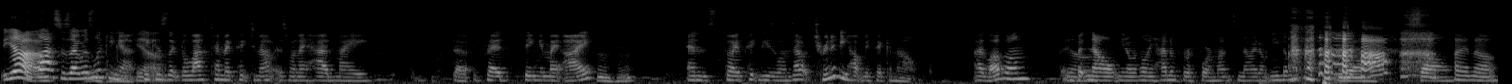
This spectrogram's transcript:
yeah. the glasses I was looking at Yeah. because like the last time I picked them out is when I had my the red thing in my eye, Mhm. and so I picked these ones out. Trinity helped me pick them out. I love them, Yeah. but now you know I've only had them for four months and now I don't need them, Yeah. so I know.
